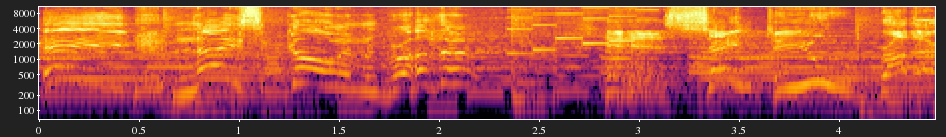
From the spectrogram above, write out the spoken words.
Hey, nice going, brother. Same to you, brother.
